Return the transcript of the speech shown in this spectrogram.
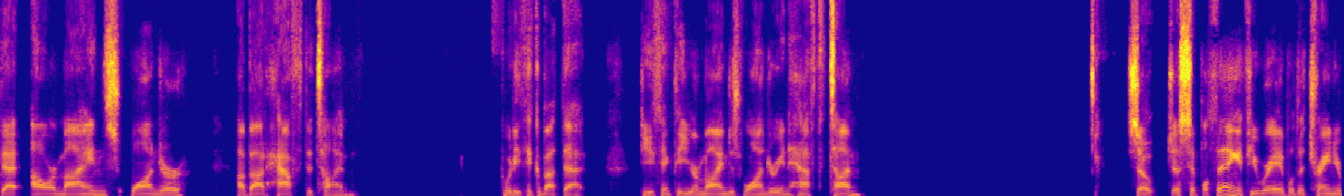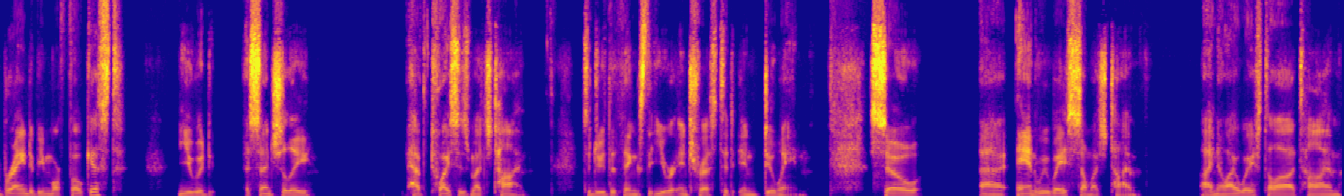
that our minds wander about half the time. What do you think about that? Do you think that your mind is wandering half the time? So, just simple thing if you were able to train your brain to be more focused, you would essentially have twice as much time to do the things that you are interested in doing. So, uh, and we waste so much time. I know I waste a lot of time.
